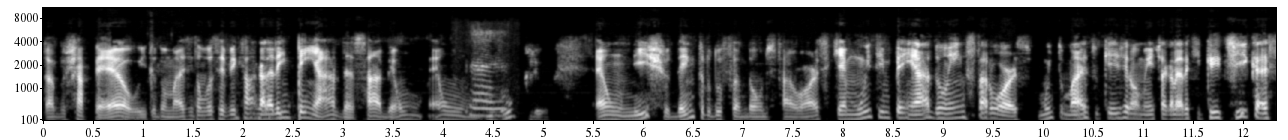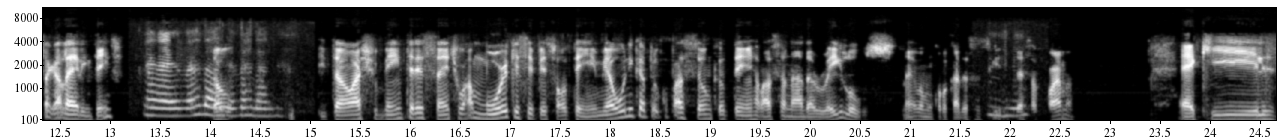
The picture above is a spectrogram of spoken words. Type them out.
da- do chapéu e tudo mais. Então você vê que é uma galera empenhada, sabe? É um, é um É. núcleo, é um nicho dentro do fandom de Star Wars que é muito empenhado em Star Wars. Muito mais do que geralmente a galera que critica essa galera, entende? É verdade, Então- é verdade. Então eu acho bem interessante o amor que esse pessoal tem. E minha única preocupação que eu tenho relacionada a Raylos, né, vamos colocar dessa, Uhum. dessa forma, é que eles,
